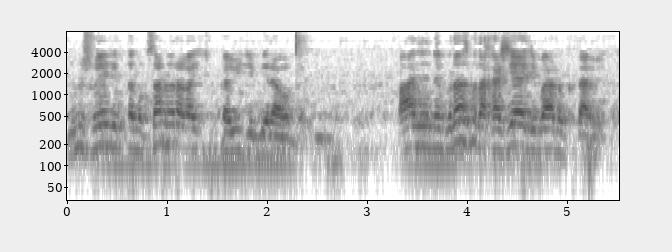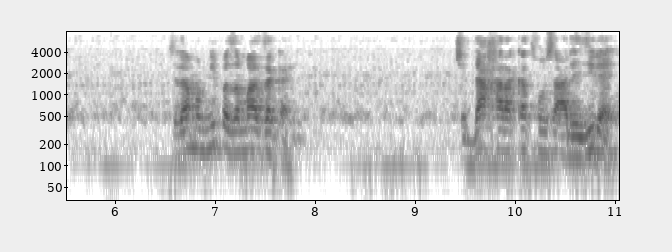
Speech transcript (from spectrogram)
نو شوې دې ته نقصان ورغی کوي چې بیره وکړي باندې نبرس په خاشیا جبانو کتابي چې دا مبني په زما ځکه چې دا حرکت خو عارضی ده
